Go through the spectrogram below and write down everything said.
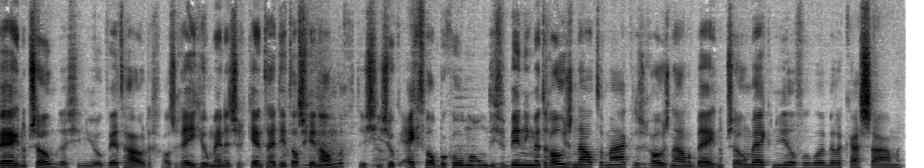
Bergen op Zoom, dat is hij nu ook wethouder. Als regiomanager kent hij dit als geen ander. Dus hij is ook echt wel begonnen om die verbinding met Roosendaal te maken. Dus Roosendaal en Bergen op Zoom werken nu heel veel eh, met elkaar samen.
